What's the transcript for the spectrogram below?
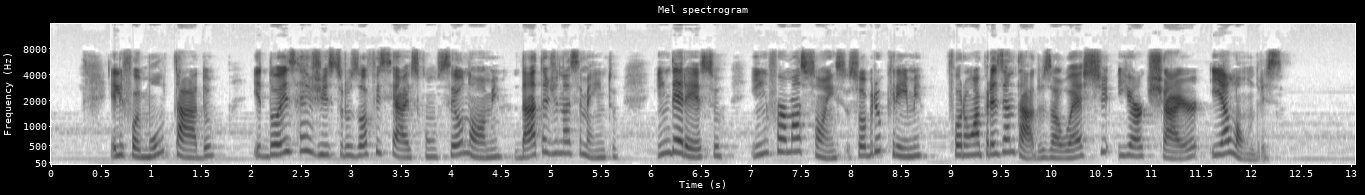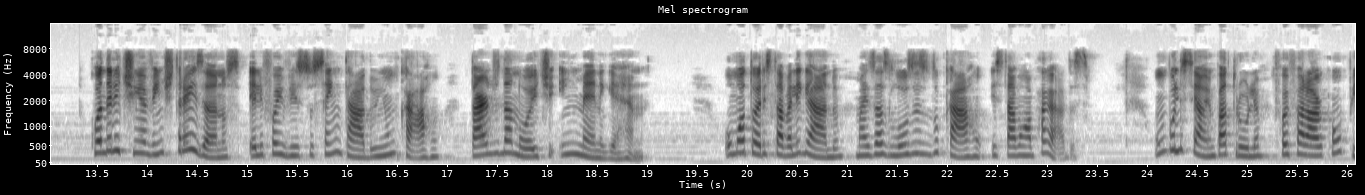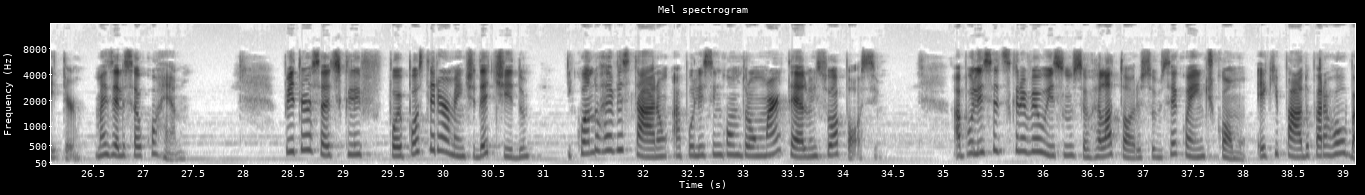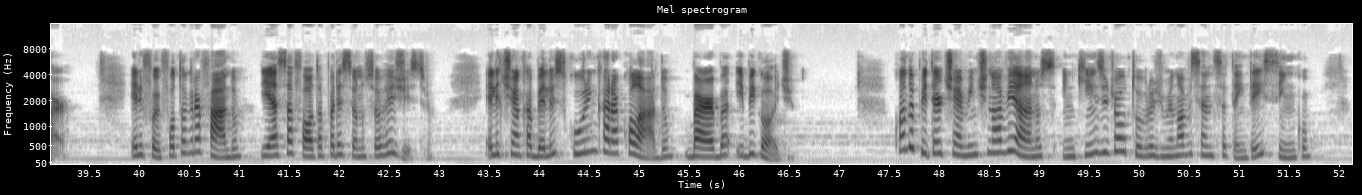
Ele foi multado e dois registros oficiais com seu nome, data de nascimento, endereço e informações sobre o crime foram apresentados a West Yorkshire e a Londres. Quando ele tinha 23 anos, ele foi visto sentado em um carro tarde da noite em Manningham, o motor estava ligado, mas as luzes do carro estavam apagadas. Um policial em patrulha foi falar com o Peter, mas ele saiu correndo. Peter Sutcliffe foi posteriormente detido e, quando revistaram, a polícia encontrou um martelo em sua posse. A polícia descreveu isso no seu relatório subsequente como equipado para roubar. Ele foi fotografado e essa foto apareceu no seu registro. Ele tinha cabelo escuro encaracolado, barba e bigode. Quando Peter tinha 29 anos, em 15 de outubro de 1975,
